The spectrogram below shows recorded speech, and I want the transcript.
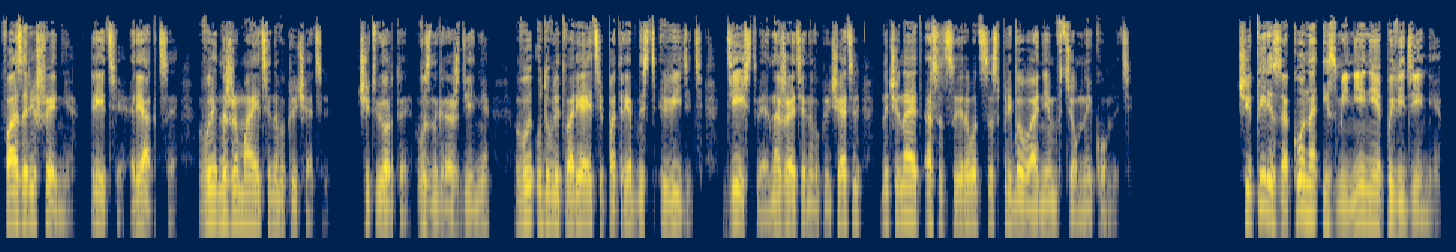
Фаза решения. Третье. Реакция. Вы нажимаете на выключатель. Четвертое. Вознаграждение. Вы удовлетворяете потребность видеть. Действие, нажатие на выключатель, начинает ассоциироваться с пребыванием в темной комнате. Четыре закона изменения поведения.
